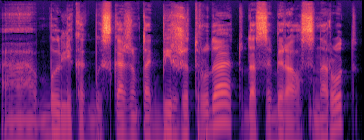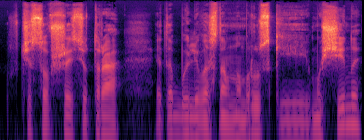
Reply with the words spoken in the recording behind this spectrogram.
а, были, как бы, скажем так, биржи труда, туда собирался народ, в часов 6 утра это были в основном русские мужчины,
